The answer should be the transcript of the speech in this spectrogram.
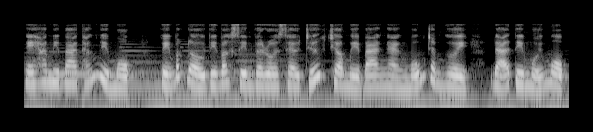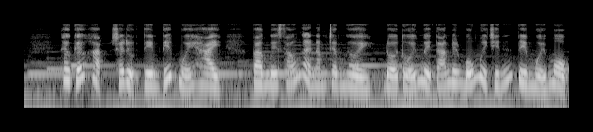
Ngày 23 tháng 11, huyện bắt đầu tiêm vaccine Verocell trước cho 13.400 người đã tiêm mũi 1. Theo kế hoạch sẽ được tiêm tiếp mũi 2 và 16.500 người độ tuổi 18 đến 49 tiêm mũi 1.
